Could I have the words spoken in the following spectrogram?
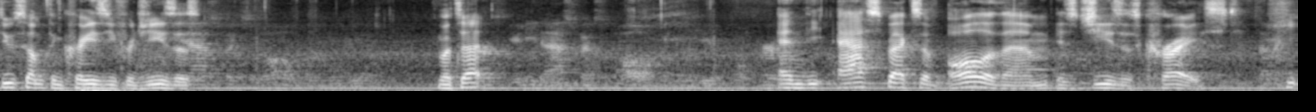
do something crazy for Jesus. Aspects of all of them would be- What's that? You need aspects of all of them to be a full person. And the aspects of all of them is Jesus Christ. He,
